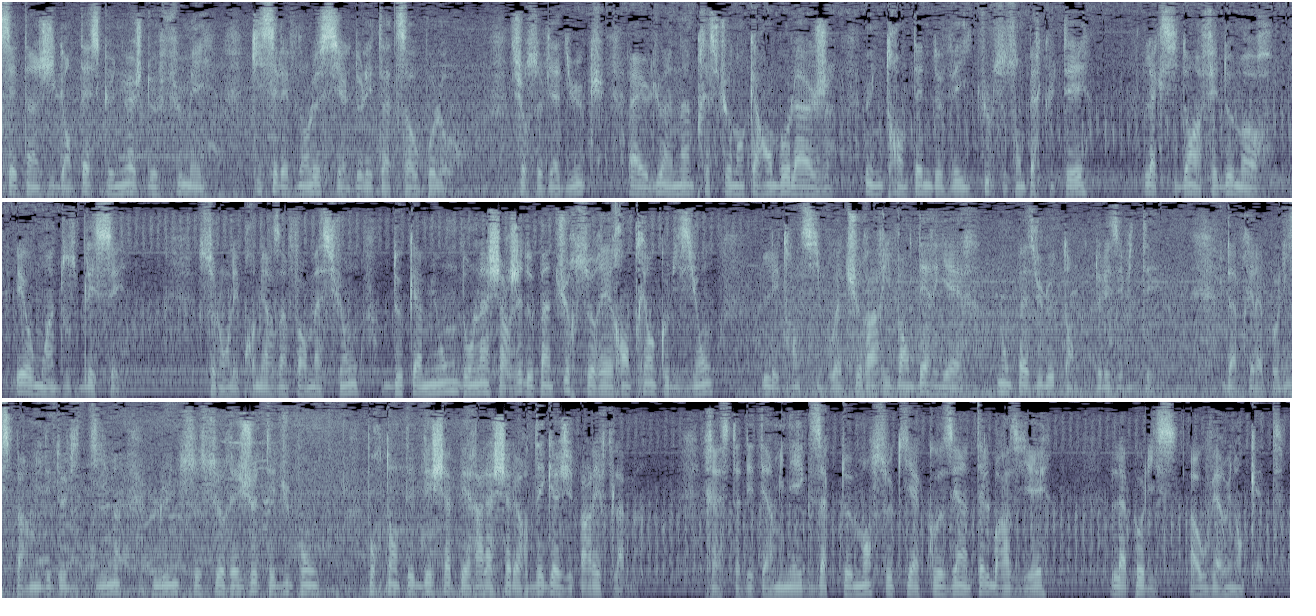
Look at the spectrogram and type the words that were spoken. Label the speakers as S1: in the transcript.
S1: C'est un gigantesque nuage de fumée qui s'élève dans le ciel de l'état de Sao Paulo. Sur ce viaduc a eu lieu un impressionnant carambolage. Une trentaine de véhicules se sont percutés. L'accident a fait deux morts et au moins 12 blessés. Selon les premières informations, deux camions dont l'un chargé de peinture serait rentré en collision. Les 36 voitures arrivant derrière n'ont pas eu le temps de les éviter. D'après la police, parmi les deux victimes, l'une se serait jetée du pont pour tenter d'échapper à la chaleur dégagée par les flammes. Reste à déterminer exactement ce qui a causé un tel brasier. La police a ouvert une enquête.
